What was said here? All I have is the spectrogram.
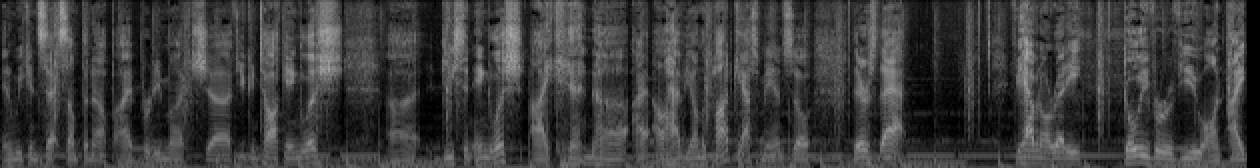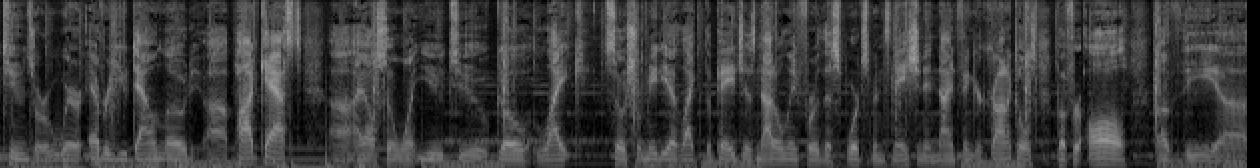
and we can set something up. I pretty much, uh, if you can talk English, uh, decent English, I can, uh, I, I'll have you on the podcast, man. So there's that. If you haven't already, go leave a review on iTunes or wherever you download uh, podcasts. Uh, I also want you to go like social media, like the pages, not only for the Sportsman's Nation and Nine Finger Chronicles, but for all of the uh,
